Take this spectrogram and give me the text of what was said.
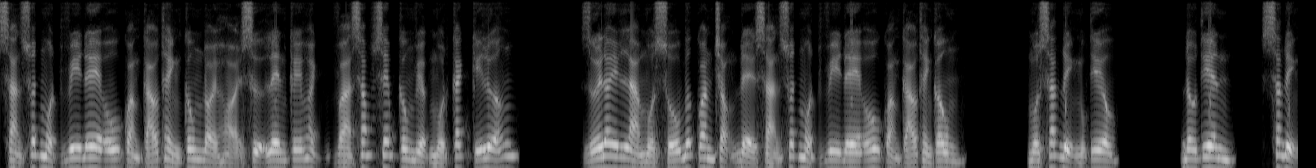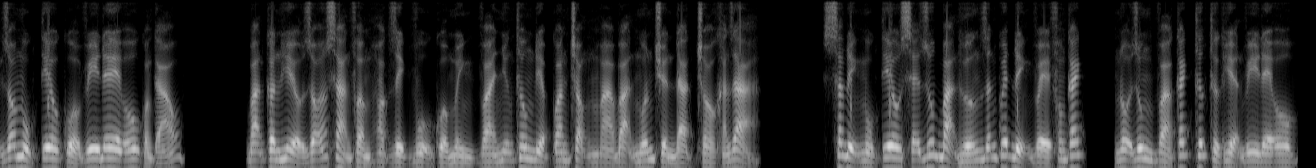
Sản xuất một video quảng cáo thành công đòi hỏi sự lên kế hoạch và sắp xếp công việc một cách kỹ lưỡng. Dưới đây là một số bước quan trọng để sản xuất một video quảng cáo thành công. Một xác định mục tiêu. Đầu tiên, xác định rõ mục tiêu của video quảng cáo. Bạn cần hiểu rõ sản phẩm hoặc dịch vụ của mình và những thông điệp quan trọng mà bạn muốn truyền đạt cho khán giả. Xác định mục tiêu sẽ giúp bạn hướng dẫn quyết định về phong cách, nội dung và cách thức thực hiện video.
